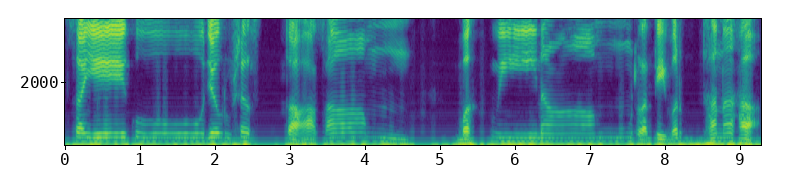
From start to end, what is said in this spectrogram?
स एकोजवृषस्तासाम् बह्वीनाम् रतिवर्धनः।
